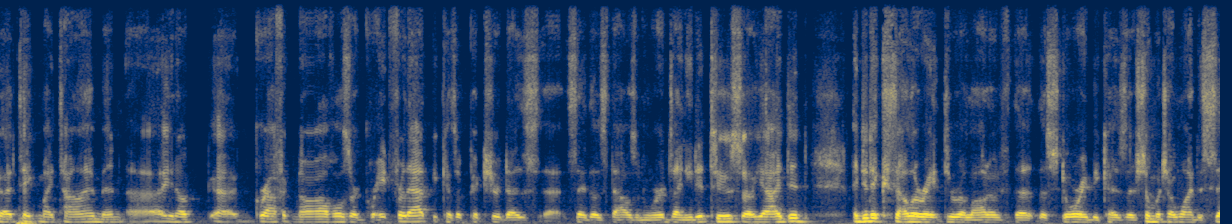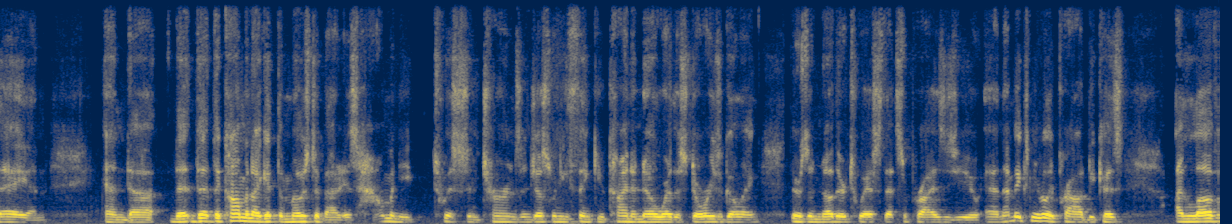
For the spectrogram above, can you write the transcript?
uh, take my time. And, uh, you know, uh, graphic novels are great for that because a picture does uh, say those thousand words I need it to. So, yeah, I did, I did accelerate through a lot of the, the story because there's so much I wanted to say. And, and uh, the, the, the comment I get the most about it is how many twists and turns, and just when you think you kind of know where the story's going, there's another twist that surprises you, and that makes me really proud because I love,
